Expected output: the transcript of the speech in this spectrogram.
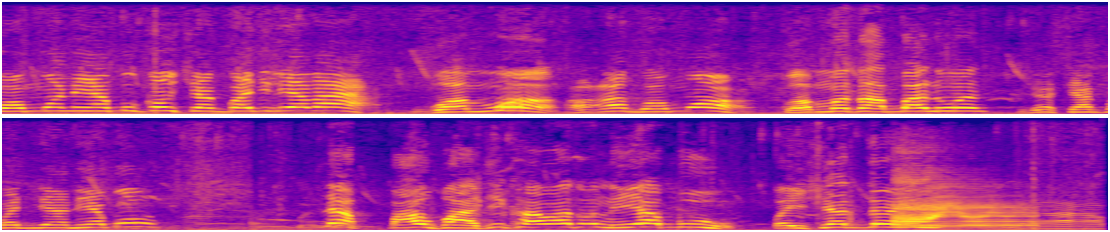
ગોમો નહીં આવું કહું શાકભાજી લેવા. ગામમાં? હા હા ગોમો ગામમાં તો આવવાનું હોય. લે શાકભાજી લેવા નહીં આવું. લે પાવ ખાવા તો નહીં આપવું પૈસા જ નહીં.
